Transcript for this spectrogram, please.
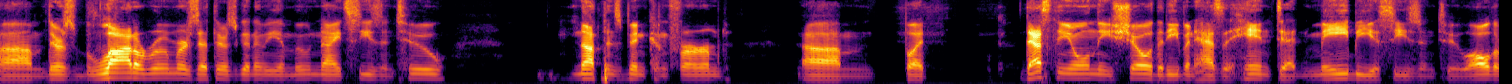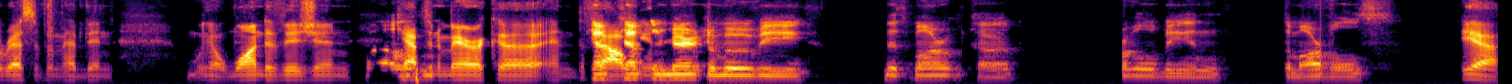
um, there's a lot of rumors that there's going to be a Moon Knight season two. Nothing's been confirmed, um, but that's the only show that even has a hint at maybe a season two. All the rest of them have been, you know, WandaVision, Um, Captain America, and the Cap- Falcon. Captain America movie. This Mar- uh, Marvel being the Marvels. Yeah,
